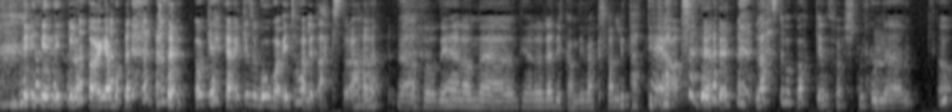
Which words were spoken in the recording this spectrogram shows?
inn i lag. Jeg bare OK, jeg er ikke så god på Vi tar litt ekstra. Ja, så de her, eh, de her reddikene de vokser veldig tett i Ja. tett. Leste på pakken først, men eh, ja.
